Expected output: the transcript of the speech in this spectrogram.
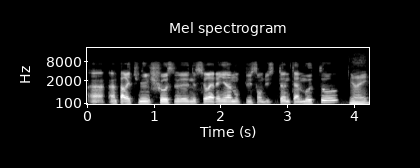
un, un Paris Tuning Show ne, serait rien non plus sans du stunt à moto. Ouais.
